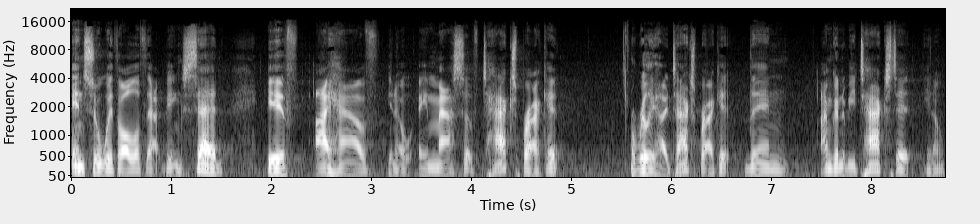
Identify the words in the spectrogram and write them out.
And so with all of that being said, if I have you know a massive tax bracket, a really high tax bracket, then I'm going to be taxed at you know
